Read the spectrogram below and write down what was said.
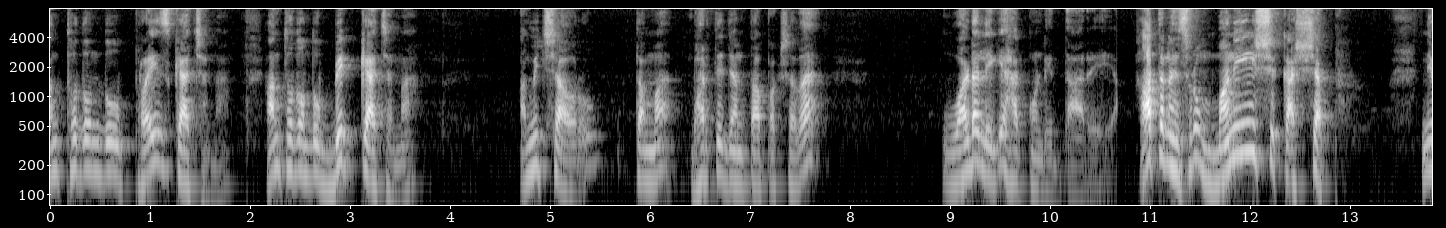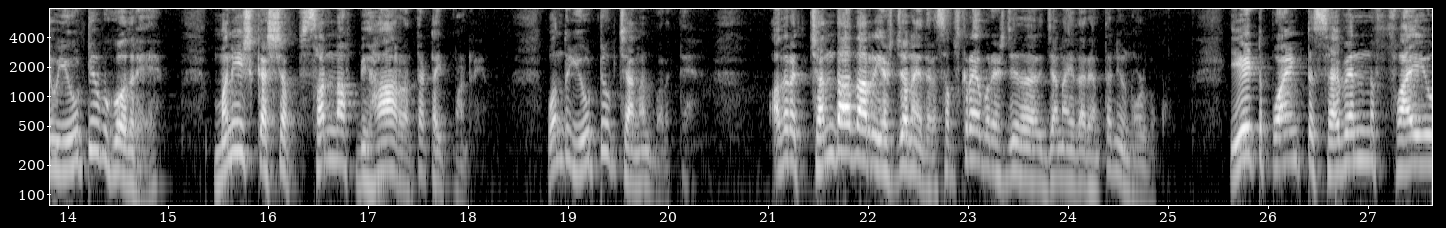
ಅಂಥದ್ದೊಂದು ಪ್ರೈಸ್ ಕ್ಯಾಚನ್ನು ಅಂಥದ್ದೊಂದು ಬಿಗ್ ಕ್ಯಾಚನ್ನು ಅಮಿತ್ ಶಾ ಅವರು ತಮ್ಮ ಭಾರತೀಯ ಜನತಾ ಪಕ್ಷದ ಒಡಲಿಗೆ ಹಾಕ್ಕೊಂಡಿದ್ದಾರೆ. ಆತನ ಹೆಸರು ಮನೀಶ್ ಕಶ್ಯಪ್. ನೀವು ಯೂಟ್ಯೂಬ್ಗೆ ಹೋದರೆ ಮನೀಶ್ ಕಶ್ಯಪ್ ಸನ್ ಆಫ್ ಬಿಹಾರ್ ಅಂತ ಟೈಪ್ ಮಾಡಿರಿ. ಒಂದು ಯೂಟ್ಯೂಬ್ ಚಾನಲ್ ಬರುತ್ತೆ. ಅದರ ಚಂದಾದಾರರು ಎಷ್ಟು ಜನ ಇದ್ದಾರೆ? ಸಬ್ಸ್ಕ್ರೈಬರ್ ಎಷ್ಟು ಜನ ಇದ್ದಾರೆ? ಅಂತ ನೀವು ನೋಡಬೇಕು. Eight point seven five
